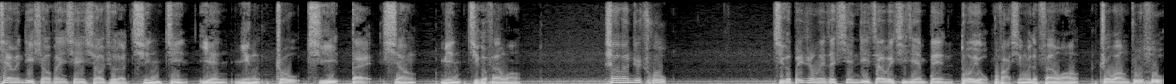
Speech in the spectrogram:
建文帝削藩先削去了秦、晋、燕、宁、周、齐、代、襄。民几个藩王，削藩之初，几个被认为在先帝在位期间便多有不法行为的藩王：周王朱肃、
